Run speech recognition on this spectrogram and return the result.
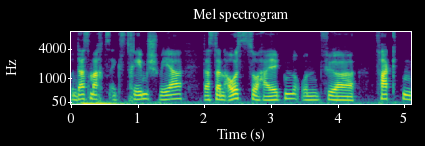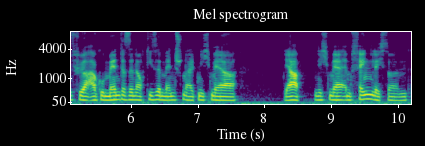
Und das macht es extrem schwer, das dann auszuhalten. Und für Fakten, für Argumente sind auch diese Menschen halt nicht mehr, ja, nicht mehr empfänglich, sondern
